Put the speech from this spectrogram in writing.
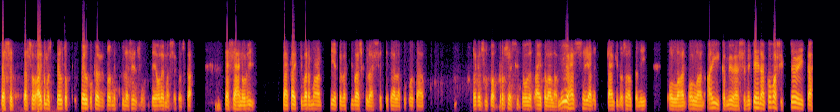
tässä, tässä on aikamoista pelto, pelkokertoimet kyllä sen suhteen olemassa, koska tässähän oli, tämä kaikki varmaan tietävät Jyväskylässä, että täällä koko tämä rakennuslupaprosessit ovat aika lailla myöhässä ja nyt tämänkin osalta niin ollaan, ollaan aika myöhässä. Me tehdään kovasti töitä,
